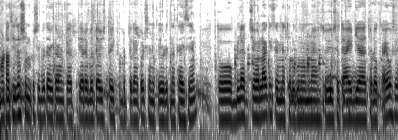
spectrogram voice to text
મોટા થઈ જશે ને પછી બતાવી કારણ કે અત્યારે બતાવીશ તો એ ખબર તો કાંઈ પડશે ને કેવી રીતના થાય છે એમ. તો બ્લેક જેવા લાગે છે મેં થોડું ઘણું હમણાં જોયું છે, તે આઈડિયા થોડોક આવ્યો છે.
